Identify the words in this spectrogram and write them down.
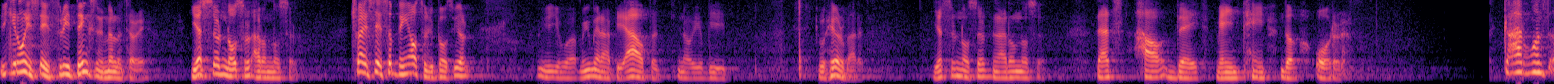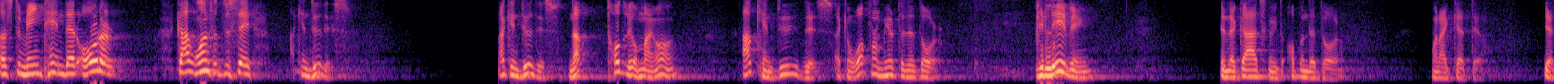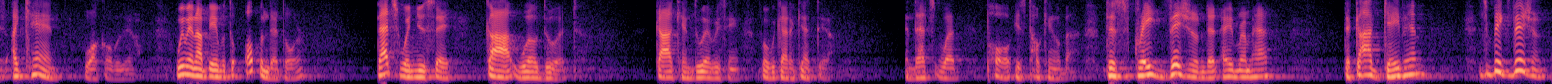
You can only say three things in the military. Yes, sir, no, sir, I don't know, sir. Try to say something else to the boss. You, you, uh, you may not be out, but you know, you'll be, you'll hear about it. Yes, sir, no, sir, and I don't know, sir. That's how they maintain the order. God wants us to maintain that order. God wants us to say, I can do this. I can do this. Not totally on my own. I can do this. I can walk from here to the door, believing in that God's going to open the door when I get there. Yes, I can walk over there. We may not be able to open that door. That's when you say, God will do it. God can do everything, but we got to get there. And that's what Paul is talking about. This great vision that Abraham had, that God gave him, it's a big vision.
